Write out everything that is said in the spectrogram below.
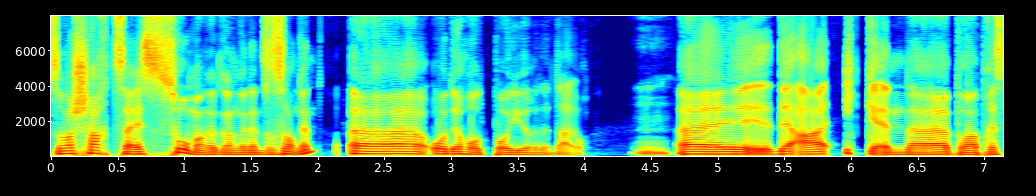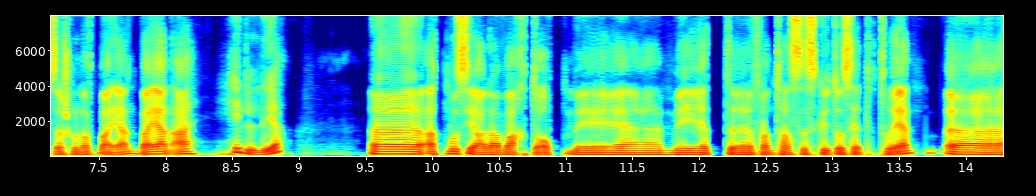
Som har skjært seg så mange ganger denne sesongen, uh, og det holdt på å gjøre det der òg. Mm. Det er ikke en bra prestasjon av Bayern. Bayern er heldige. Eh, at Musiala varte opp med, med et uh, fantastisk skudd og setter 2-1. Uh,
